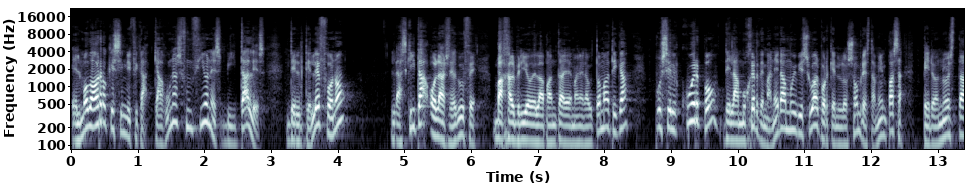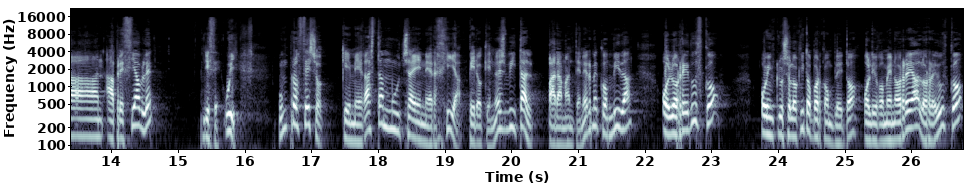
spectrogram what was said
¿El modo ahorro qué significa? Que algunas funciones vitales del teléfono las quita o las reduce. Baja el brillo de la pantalla de manera automática. Pues el cuerpo de la mujer de manera muy visual, porque en los hombres también pasa, pero no es tan apreciable, dice, uy, un proceso que me gasta mucha energía, pero que no es vital para mantenerme con vida, o lo reduzco o incluso lo quito por completo. Oligomenorrea, lo reduzco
